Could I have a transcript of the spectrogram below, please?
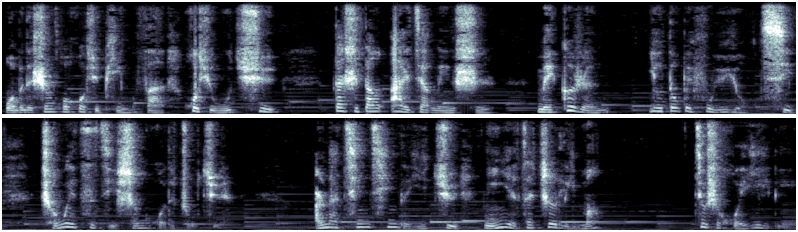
我们的生活或许平凡，或许无趣，但是当爱降临时，每个人又都被赋予勇气，成为自己生活的主角。而那轻轻的一句“你也在这里吗”，就是回忆里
